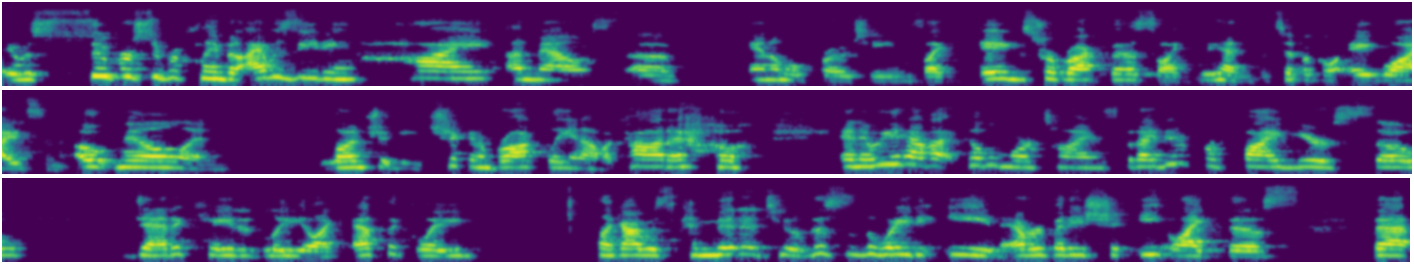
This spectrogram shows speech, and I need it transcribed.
It was super, super clean, but I was eating high amounts of animal proteins, like eggs for breakfast. Like we had the typical egg whites and oatmeal, and lunch would be chicken and broccoli and avocado. and we'd have that a couple more times. But I did it for five years so dedicatedly, like ethically. Like I was committed to this is the way to eat. Everybody should eat like this. That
